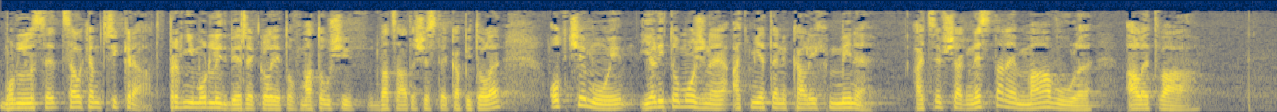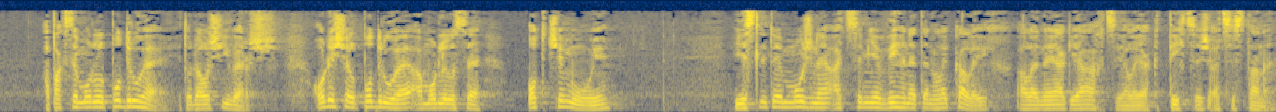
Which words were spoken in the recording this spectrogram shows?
Modlil se celkem třikrát. V první modlitbě řekl, je to v Matouši v 26. kapitole, Otče můj, je-li to možné, ať mě ten kalich mine, ať se však nestane má vůle, ale tvá. A pak se modlil po druhé, je to další verš. Odešel po druhé a modlil se, Otče můj, jestli to je možné, ať se mě vyhne tenhle kalich, ale ne jak já chci, ale jak ty chceš, ať se stane.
